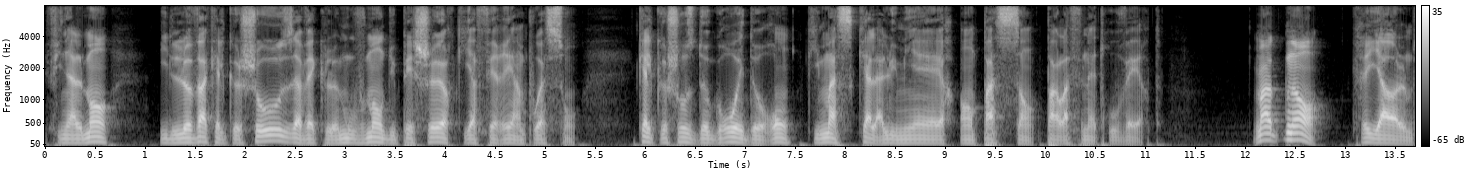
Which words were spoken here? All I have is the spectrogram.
Finalement, il leva quelque chose avec le mouvement du pêcheur qui affairait un poisson. quelque chose de gros et de rond qui masqua la lumière en passant par la fenêtre ouverte. Maintenant, cria Holmes,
